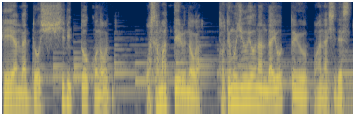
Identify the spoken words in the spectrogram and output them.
平安がどっしりとこの収まっているのがとても重要なんだよというお話です。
